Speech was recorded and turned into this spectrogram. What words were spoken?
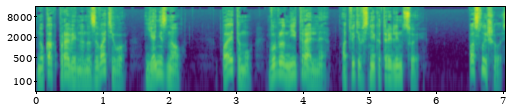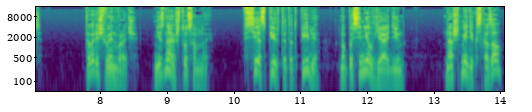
Но как правильно называть его, я не знал. Поэтому выбрал нейтральное, ответив с некоторой линцой. Послышалось. «Товарищ военврач, не знаю, что со мной. Все спирт этот пили, но посинел я один. Наш медик сказал,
